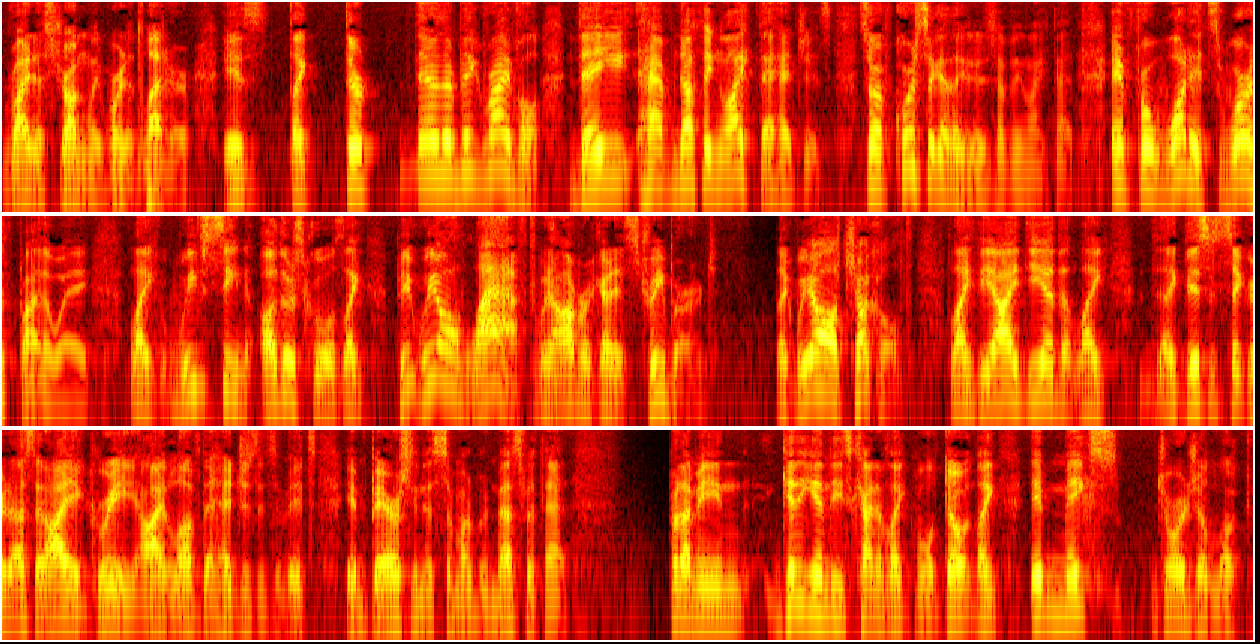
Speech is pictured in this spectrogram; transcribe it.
write a strongly worded letter is like they're they're their big rival. They have nothing like the Hedges, so of course they're going to do something like that. And for what it's worth, by the way, like we've seen other schools, like we all laughed when Auburn got its tree burned. Like we all chuckled. Like the idea that like like this is sacred to us, and I agree. I love the hedges. It's it's embarrassing that someone would mess with that. But I mean, getting in these kind of like, well, don't like it makes Georgia look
